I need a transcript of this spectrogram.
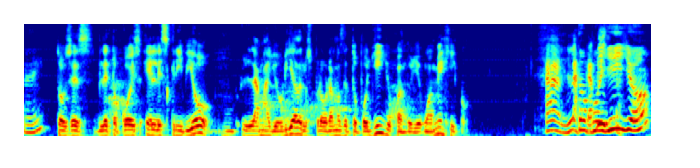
Entonces le tocó, él escribió la mayoría de los programas de Topollillo cuando llegó a México. Ah, Topollillo,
